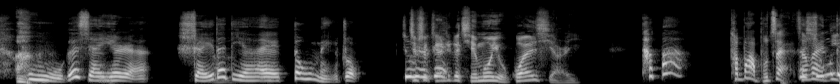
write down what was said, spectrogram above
五个嫌疑人，谁的 DNA 都没中，就就是是跟这这个秦魔有关系而已。他爸、他爸不在，在外地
